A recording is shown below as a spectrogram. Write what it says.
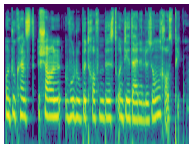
und du kannst schauen, wo du betroffen bist und dir deine Lösungen rauspicken.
